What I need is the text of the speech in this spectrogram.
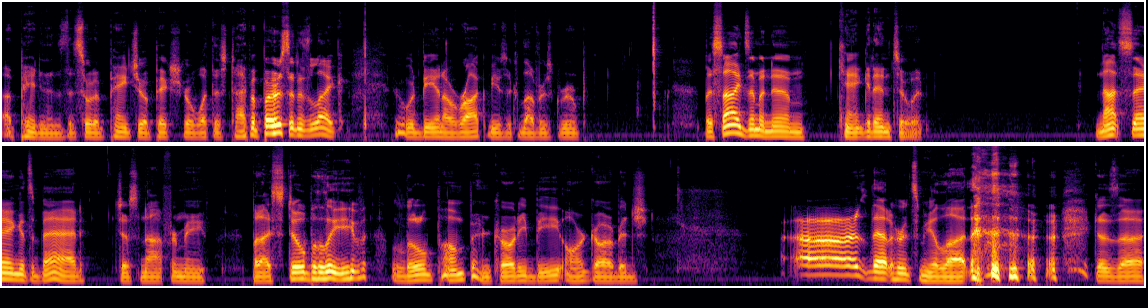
opinions that sort of paint you a picture of what this type of person is like, who would be in a rock music lovers group. Besides Eminem, can't get into it. Not saying it's bad, just not for me. But I still believe Lil Pump and Cardi B are garbage. Uh, that hurts me a lot because uh,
